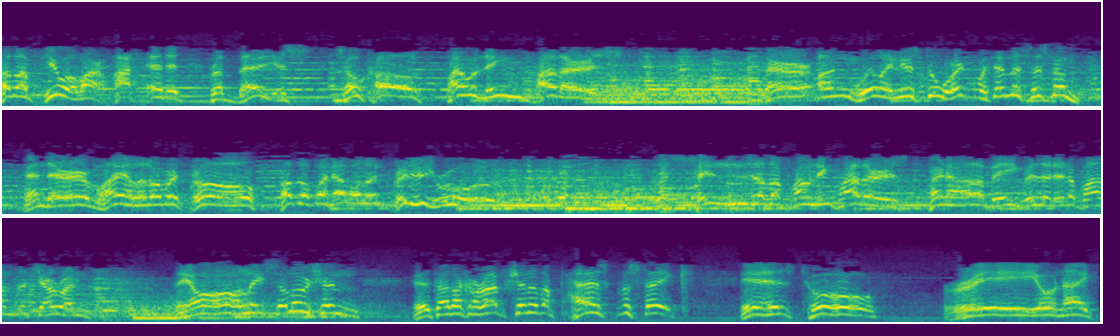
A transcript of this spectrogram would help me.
of a few of our hot-headed, rebellious, so-called founding fathers. Their unwillingness to work within the system and their violent overthrow of the benevolent British rule. The sins of the founding fathers are now being visited upon the children. The only solution is that the corruption of the past mistake is to reunite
